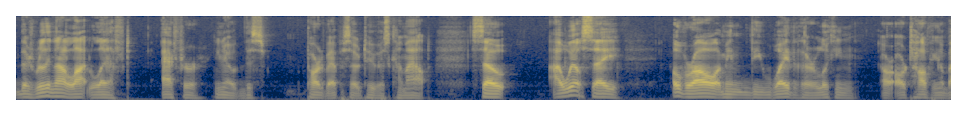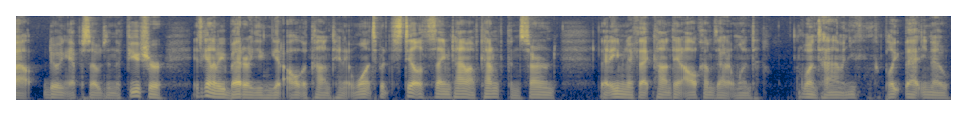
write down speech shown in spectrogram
there's really not a lot left after you know this part of episode two has come out. So I will say overall, I mean the way that they're looking or, or talking about doing episodes in the future, it's going to be better. You can get all the content at once, but still at the same time, I'm kind of concerned that even if that content all comes out at one one time and you can complete that, you know,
